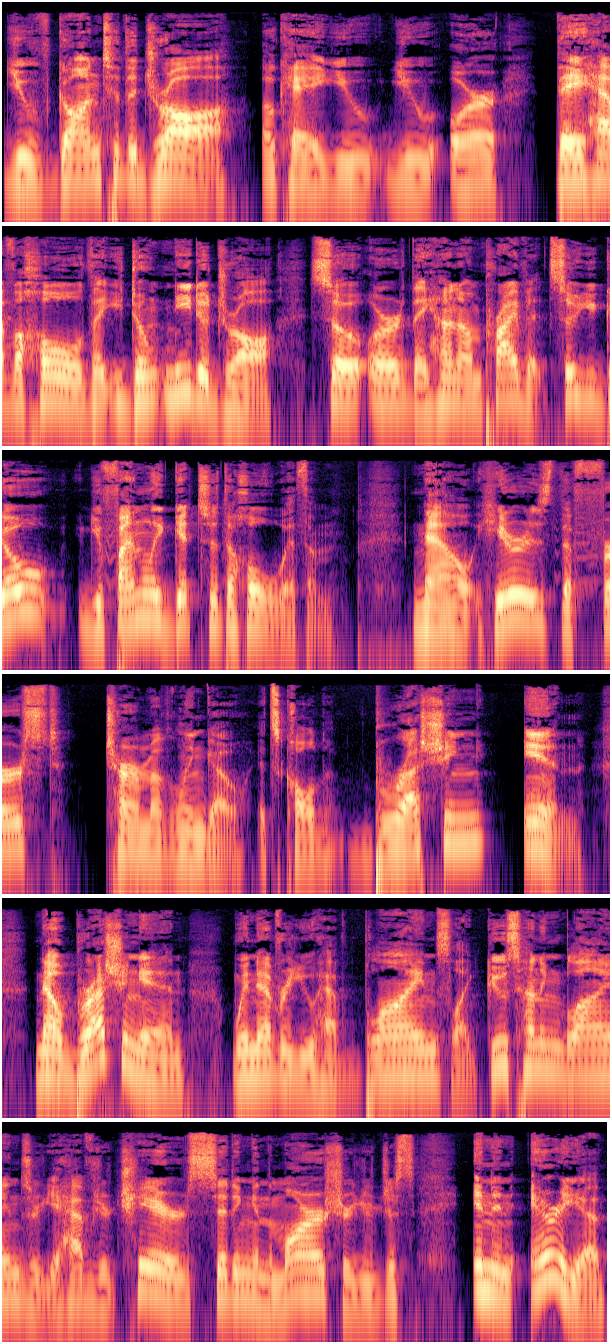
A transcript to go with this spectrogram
you've gone to the draw, okay? You you or they have a hole that you don't need a draw, so or they hunt on private. So you go, you finally get to the hole with them. Now, here is the first term of lingo. It's called brushing in. Now, brushing in, whenever you have blinds like goose hunting blinds, or you have your chairs sitting in the marsh, or you're just in an area,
